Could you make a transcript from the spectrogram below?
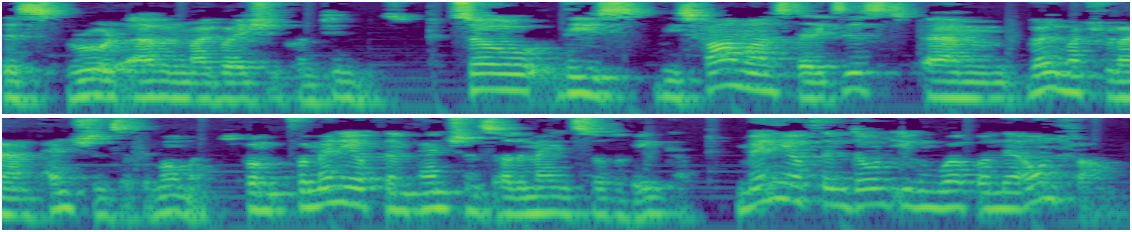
This rural urban migration continues. So these these farmers that exist um, very much rely on pensions at the moment. For, for many of them, pensions are the main source of income. Many of them don't even work on their own farm.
